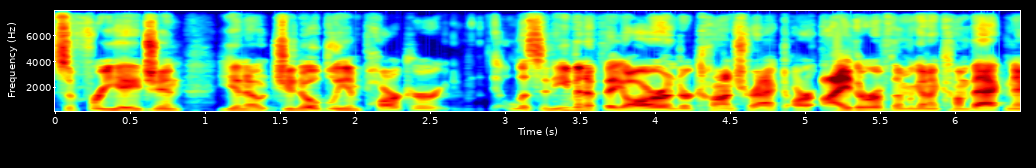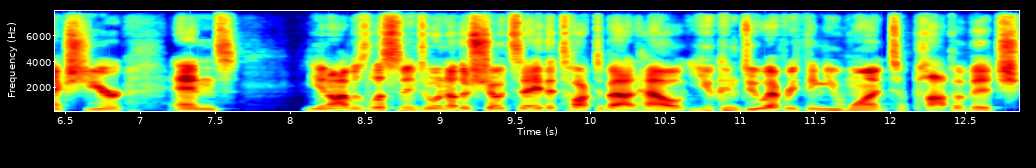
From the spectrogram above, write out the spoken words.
is a free agent. You know, Ginobili and Parker. Listen, even if they are under contract, are either of them going to come back next year? And, you know, I was listening to another show today that talked about how you can do everything you want to Popovich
